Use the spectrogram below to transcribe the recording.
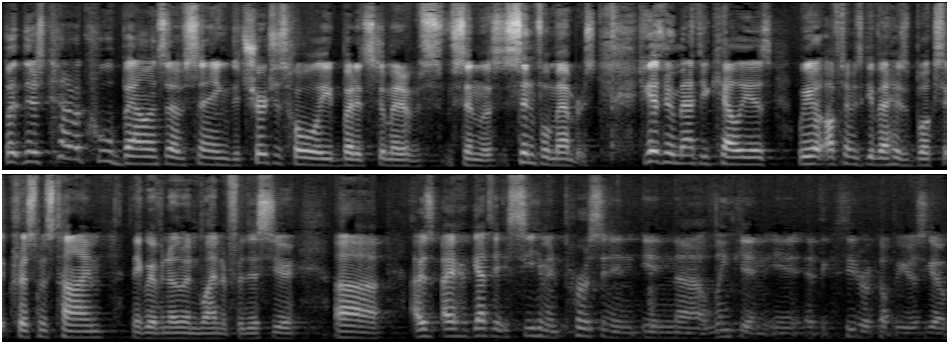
But there's kind of a cool balance of saying the church is holy, but it's still made of sinless, sinful members. Do You guys know who Matthew Kelly is? We oftentimes give out his books at Christmas time. I think we have another one lined up for this year. Uh, I, was, I got to see him in person in, in uh, Lincoln in, at the cathedral a couple years ago,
